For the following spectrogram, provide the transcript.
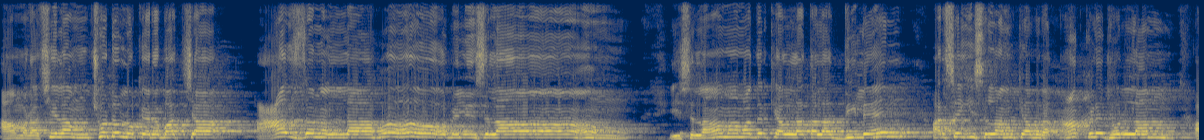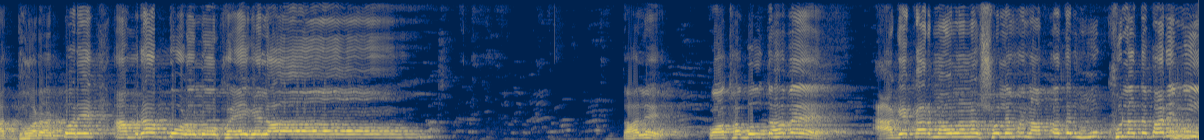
আমরা ছিলাম ছোট লোকের বাচ্চা। আজান আল্লাহ ইসলাম। ইসলাম আমাদেরকে আল্লাহ তালা দিলেন, আর সেই ইসলামকে আমরা আঁকড়ে ধরলাম। আর ধরার পরে আমরা বড় লোক হয়ে গেলাম। তাহলে কথা বলতে হবে, আগেকার মাওলানা সোলেমান আপনাদের মুখ খুলাতে পারেনি।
